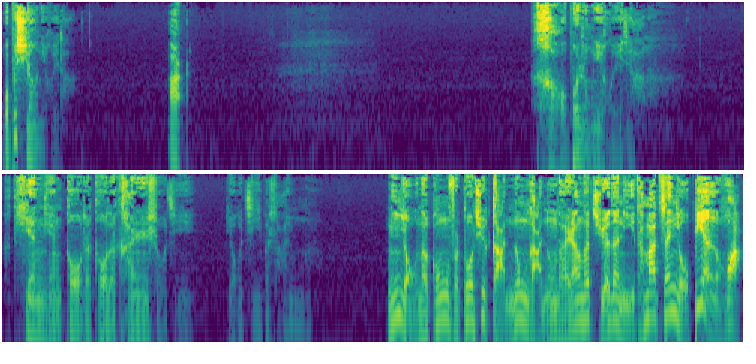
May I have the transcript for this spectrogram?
我不需要你回答。二，好不容易回家了，天天够着够着看人手机，有鸡巴啥用啊？你有那功夫，多去感动感动他，让他觉得你他妈真有变化。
